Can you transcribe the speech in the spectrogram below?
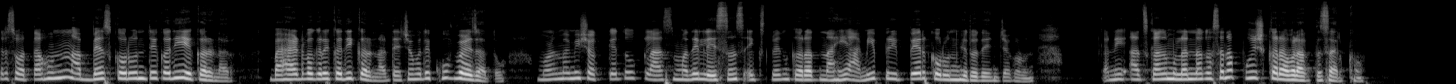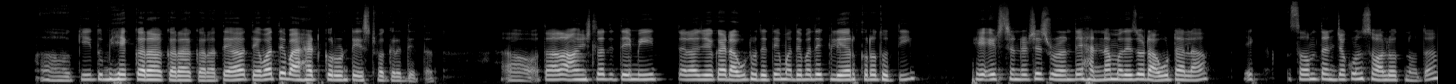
तर स्वतःहून अभ्यास करून ते कधी हे करणार? बाहेर वगैरे कधी करणार? त्याच्यामध्ये खूप वेळ जातो. म्हणून मग मी शक्यतो क्लासमध्ये लेसन्स एक्सप्लेन करत नाही आम्ही प्रिपेअर करून घेतो त्यांच्याकडून. आणि आजकाल मुलांना कसं ना पुश करावं लागतं सारखं. की तुम्ही हे करा करा करा त्या तेव्हा ते बाहेर करून टेस्ट वगैरे देतात. तर अंशला तिथे मी त्याला जे काय डाऊट होते ते मध्ये मध्ये क्लिअर करत होती. हे एट स्टँडर्डचे स्टुडंट आहे. ह्यांना मध्ये जो डाऊट आला एक सम त्यांच्याकडून सॉल्व होत नव्हतं.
